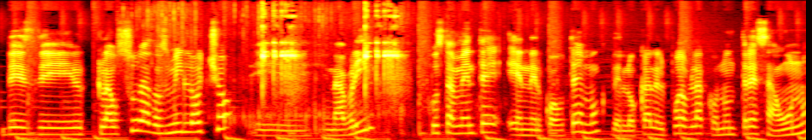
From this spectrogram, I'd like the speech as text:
desde el clausura 2008 eh, en abril, justamente en el Cuauhtémoc, del local el Puebla, con un 3 a 1.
